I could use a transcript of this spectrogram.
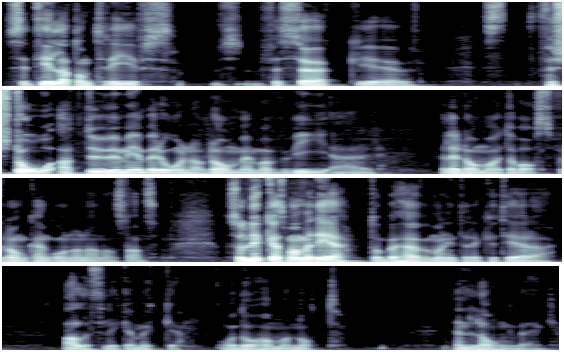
Se till att de trivs. Försök eh, förstå att du är mer beroende av dem än vad vi är eller de har utav oss, för de kan gå någon annanstans. Så lyckas man med det, då behöver man inte rekrytera alls lika mycket och då har man nått en lång väg.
